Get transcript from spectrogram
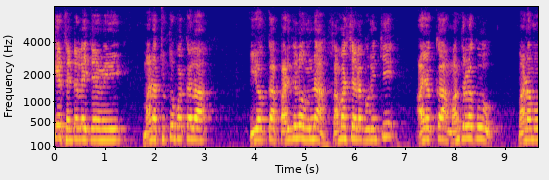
కేర్ సెంటర్లు అయితేనేమి మన చుట్టుపక్కల ఈ యొక్క పరిధిలో ఉన్న సమస్యల గురించి ఆ యొక్క మంత్రులకు మనము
